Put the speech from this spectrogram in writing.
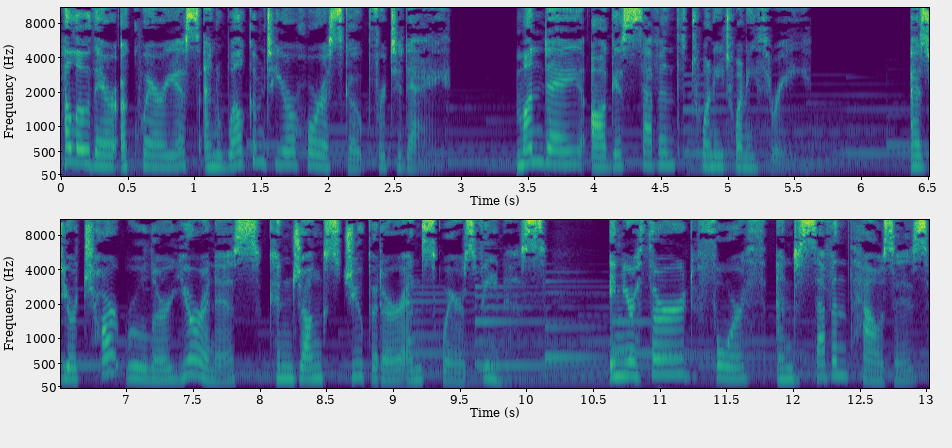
Hello there, Aquarius, and welcome to your horoscope for today, Monday, August 7th, 2023. As your chart ruler, Uranus conjuncts Jupiter and squares Venus. In your third, fourth, and seventh houses,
